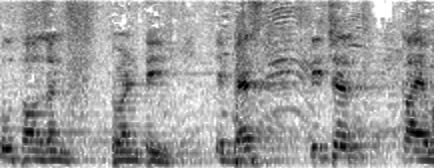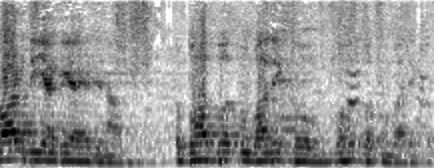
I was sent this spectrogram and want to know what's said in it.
2020 ये बेस्ट टीचर का अवार्ड दिया गया है जनाब। तो बहुत बहुत मुबारक हो बहुत बहुत मुबारक हो।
